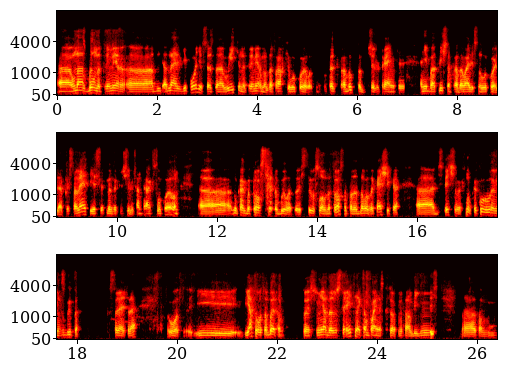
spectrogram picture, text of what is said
э, у нас был, например, э, одна из гипотез, это выйти, например, на заправке Лукойла. Вот этот продукт, через пряники, они бы отлично продавались на Лукойле. А представляете, если бы мы заключили контракт с Лукойлом, э, ну, как бы просто это было. То есть ты, условно, просто под одного заказчика э, обеспечиваешь, ну, какой уровень сбыта. Представляете, да? Вот. И я-то вот об этом. То есть у меня даже строительная компания, с которой мы там объединились э, там,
